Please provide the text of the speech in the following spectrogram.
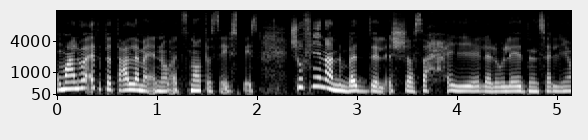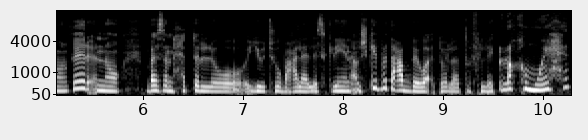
ومع الوقت بتتعلمي إنه it's not safe space شو فينا نبدل إشياء صحية للاولاد نسليهم؟ غير إنه بس نحط له يوتيوب على ال screen أو كيف بتعبي وقته لطفلك؟ رقم واحد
